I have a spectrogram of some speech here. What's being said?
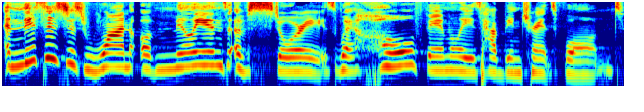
And this is just one of millions of stories where whole families have been transformed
